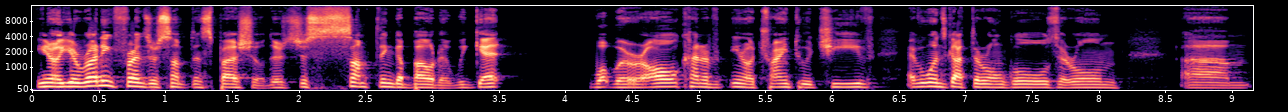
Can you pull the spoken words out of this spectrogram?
you know, your running friends are something special. There's just something about it. We get what we're all kind of, you know, trying to achieve. Everyone's got their own goals, their own, Um,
